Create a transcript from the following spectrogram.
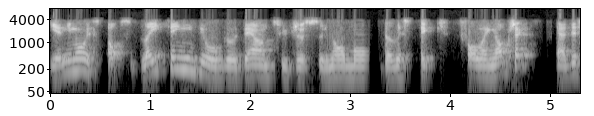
see anymore. It stops ablating. It will go down to just a normal ballistic falling object. At this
